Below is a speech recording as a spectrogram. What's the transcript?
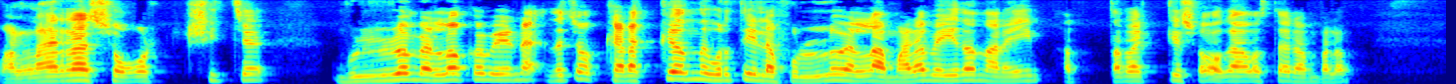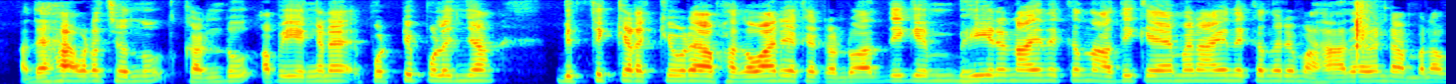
വളരെ ശോഷിച്ച് മുഴുവൻ വെള്ളമൊക്കെ വീണ എന്നുവെച്ചാൽ കിടക്കുക എന്ന് വൃത്തിയില്ല. ഫുള്ള് വെള്ളം മഴ പെയ്ത നനയും. അത്രയ്ക്ക് ശോകാവസ്ഥ ഒരു അമ്പലം. അദ്ദേഹം അവിടെ ചെന്നു കണ്ടു. അപ്പോൾ ഈ ഇങ്ങനെ പൊട്ടിപ്പൊളിഞ്ഞ ഭിത്തിക്കിടയ്ക്കൂടെ ആ ഭഗവാനെയൊക്കെ കണ്ടു. അതിഗംഭീരനായി നിൽക്കുന്ന അതികേമനായി നിൽക്കുന്ന ഒരു മഹാദേവന്റെ അമ്പലം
